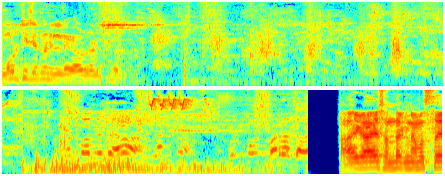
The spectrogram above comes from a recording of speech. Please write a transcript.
మూడు టీ చేతులు రెండు టీ హాయ్ గాయస్ అందరికి నమస్తే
